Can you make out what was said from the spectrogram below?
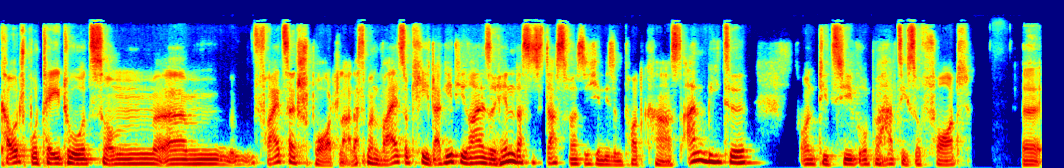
Couch Potato zum ähm, Freizeitsportler. Dass man weiß, okay, da geht die Reise hin. Das ist das, was ich in diesem Podcast anbiete. Und die Zielgruppe hat sich sofort äh,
